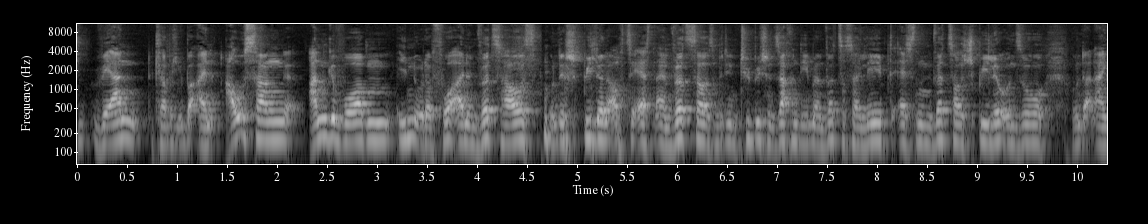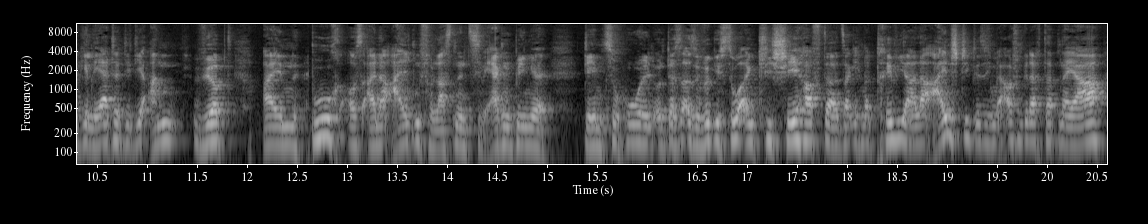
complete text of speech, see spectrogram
Die werden, glaube ich, über einen Aushang angeworben in oder vor einem Wirtshaus. Und es spielt dann auch zuerst ein Wirtshaus mit den typischen Sachen, die man im Wirtshaus erlebt, Essen, Wirtshausspiele und so. Und dann ein Gelehrter, der die anwirbt, ein Buch aus einer alten, verlassenen Zwergenbinge dem zu holen. Und das ist also wirklich so ein klischeehafter, sag ich mal, trivialer Einstieg, dass ich mir auch schon gedacht habe, naja,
